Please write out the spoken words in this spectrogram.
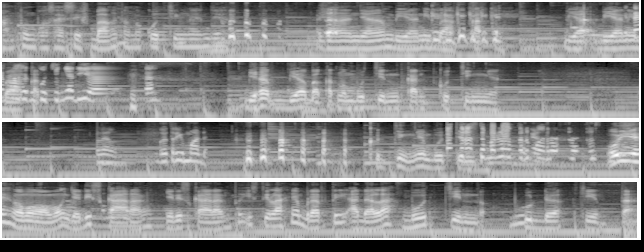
ampun posesif banget sama kucing aja jangan-jangan Bia nih bakat nih Bia Bia nih Kita bakat kucingnya dia. Bia Bia bakat membucinkan kucingnya Boleh. Gue terima dah. kucingnya bucin Terus temen lu terus. Oh iya ngomong-ngomong jadi sekarang jadi sekarang tuh istilahnya berarti adalah bucin dong budak cinta.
